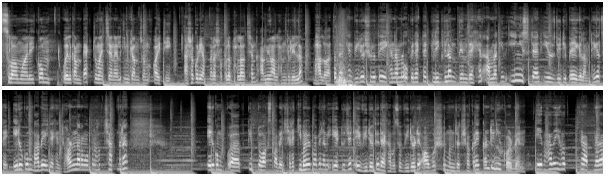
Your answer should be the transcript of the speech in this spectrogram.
আসসালামু আলাইকুম, welcome back to my channel income zone YT আশা করি আপনারা সকলে ভালো আছেন, আমিও আলহামদুলিল্লাহ ভালো আছি। তো দেখেন ভিডিও শুরুতে এখানে আমরা ওপেন একটা ক্লিক দিলাম দেন দেখেন আমরা কিন্তু ইনস্ট্যান্ট ইউএসডিটি পেয়ে গেলাম, ঠিক আছে? এরকমভাবে এই দেখেন, ঝর্ণার মতো হচ্ছে আপনারা এরকম ক্রিপ্টো বক্স পাবেন। সেটা কীভাবে পাবেন আমি এ টু জেড এই ভিডিওতে দেখাবো। সো ভিডিওটি অবশ্যই মনোযোগ সহকারে কন্টিনিউ করবেন। এভাবেই হচ্ছে আপনারা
